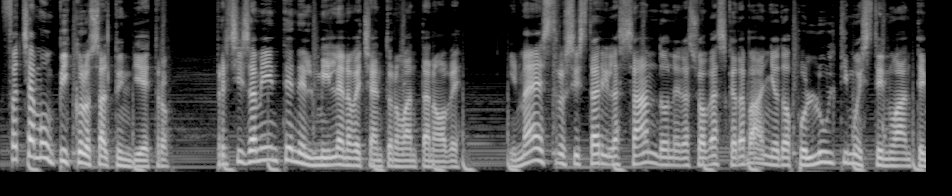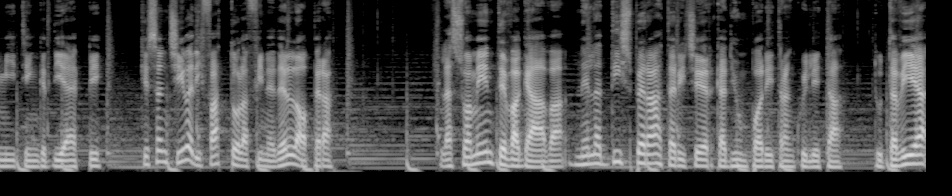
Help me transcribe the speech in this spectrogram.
Facciamo un piccolo salto indietro, precisamente nel 1999. Il maestro si sta rilassando nella sua vasca da bagno dopo l'ultimo estenuante meeting di Happy, che sanciva di fatto la fine dell'opera. La sua mente vagava nella disperata ricerca di un po' di tranquillità. Tuttavia,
